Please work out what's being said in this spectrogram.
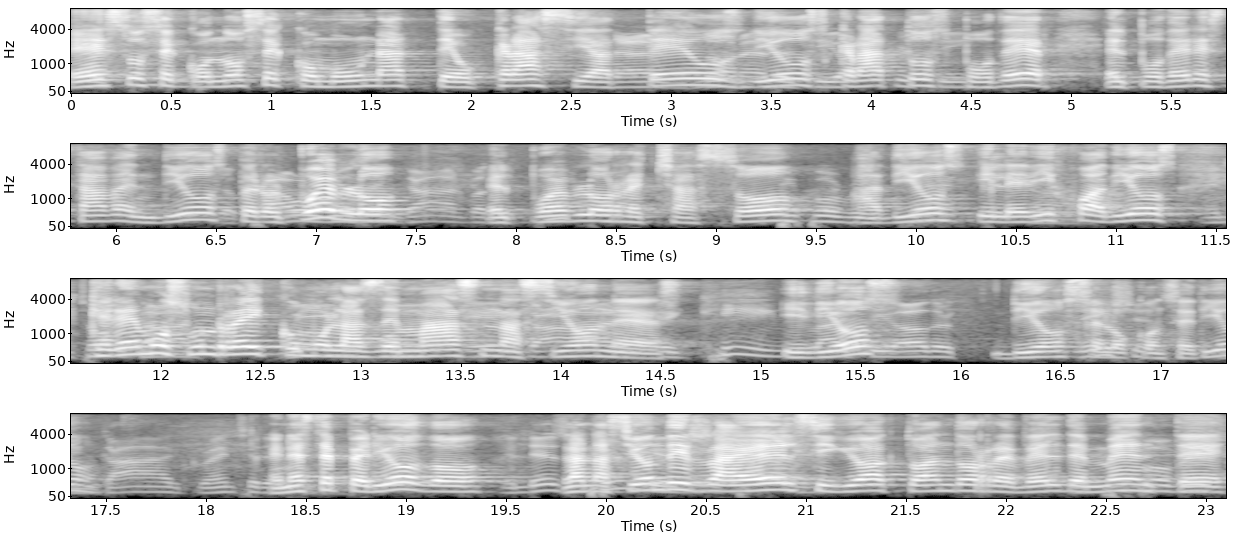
Eso se conoce como una teocracia, teos, Dios, kratos, poder. El poder estaba en Dios, pero el pueblo el pueblo rechazó a Dios y le dijo a Dios, queremos un rey como las demás naciones. Y Dios, Dios se lo concedió. En este periodo, la nación de Israel siguió actuando rebeldemente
